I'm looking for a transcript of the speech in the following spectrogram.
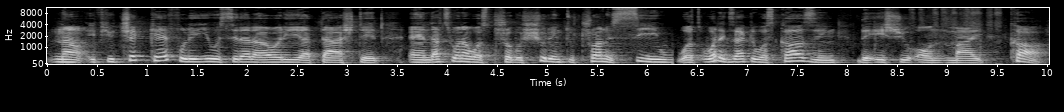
Now if you check carefully you will see that I already attached it and that's when I was troubleshooting to try to see what what exactly was causing the issue on my car.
